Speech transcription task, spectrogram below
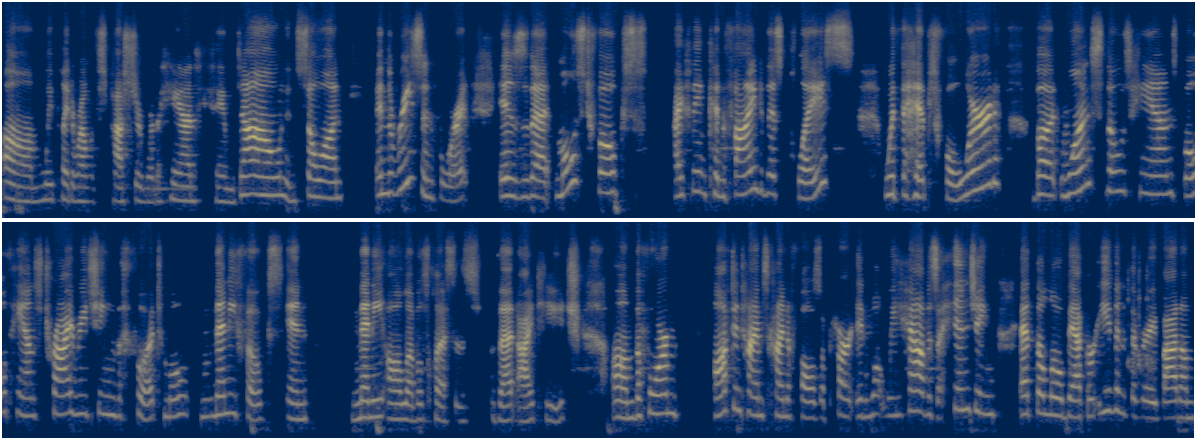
Um, we played around with this posture where the hand came down and so on. And the reason for it is that most folks, I think, can find this place with the hips forward. But once those hands, both hands, try reaching the foot, mo- many folks in many all levels classes that I teach, um, the form oftentimes kind of falls apart. And what we have is a hinging at the low back or even at the very bottom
